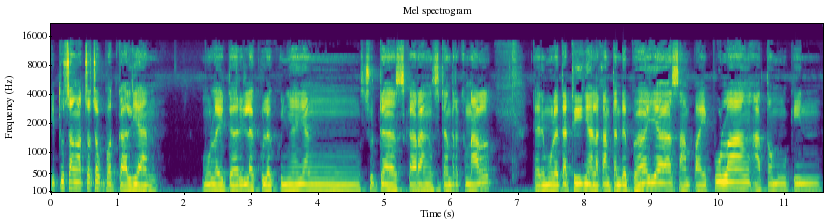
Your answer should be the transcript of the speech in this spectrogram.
itu sangat cocok buat kalian mulai dari lagu-lagunya yang sudah sekarang sedang terkenal dari mulai tadi nyalakan tanda bahaya sampai pulang atau mungkin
